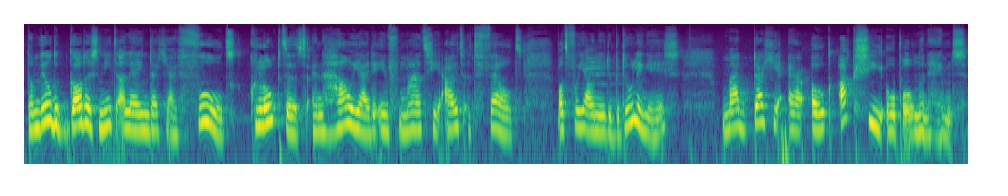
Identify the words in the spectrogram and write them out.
dan wil de goddess niet alleen dat jij voelt, klopt het en haal jij de informatie uit het veld, wat voor jou nu de bedoeling is, maar dat je er ook actie op onderneemt.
